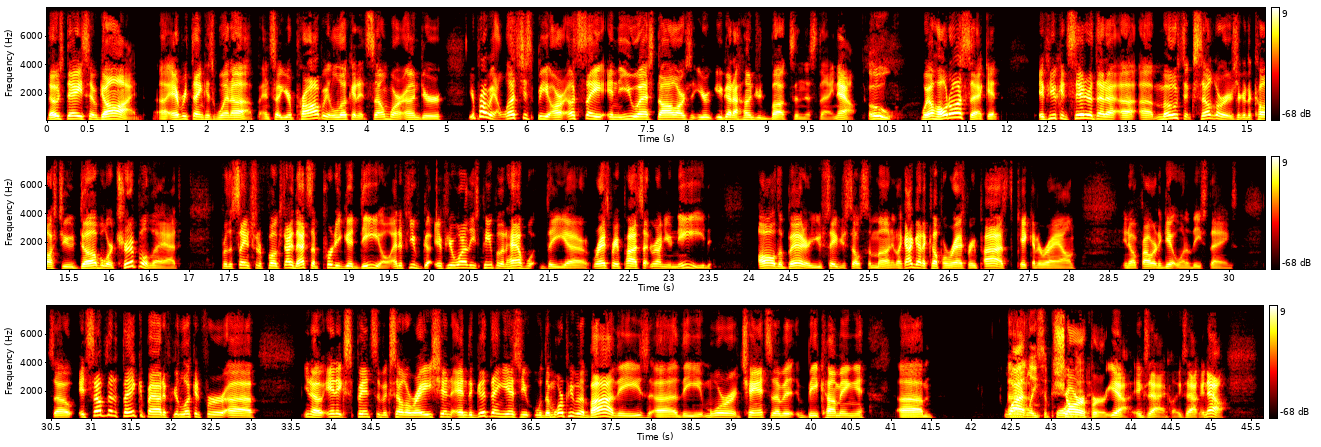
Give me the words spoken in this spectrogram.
Those days have gone. Uh, everything has went up, and so you're probably looking at somewhere under. You're probably let's just be our let's say in the U.S. dollars, you you got a hundred bucks in this thing now. oh, Well, hold on a second. If you consider that a, a, a most accelerators are going to cost you double or triple that for the same sort of functionality, that's a pretty good deal. And if you've got, if you're one of these people that have the uh, Raspberry Pi sitting around you need, all the better. You've saved yourself some money. Like I got a couple Raspberry Pis kicking around. You know, if I were to get one of these things, So it's something to think about if you're looking for, uh, you know, inexpensive acceleration. And the good thing is, you the more people that buy these, uh, the more chance of it becoming um, uh, Widely supported. sharper. Yeah, exactly, exactly. Now,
